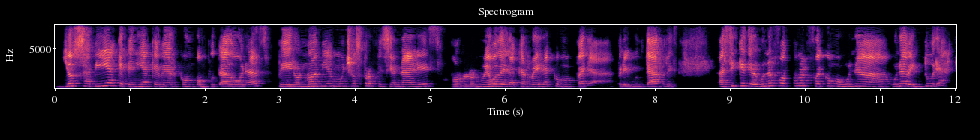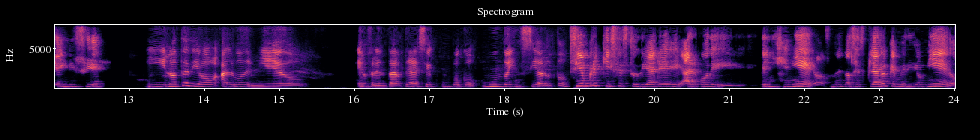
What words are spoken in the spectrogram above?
yo sabía que tenía que ver con computadoras, pero no había muchos profesionales por lo nuevo de la carrera como para preguntarles. Así que de alguna forma fue como una, una aventura que inicié. ¿Y no te dio algo de miedo enfrentarte a ese un poco mundo incierto? Siempre quise estudiar eh, algo de, ingenieros, ¿no? Entonces, claro que me dio miedo.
